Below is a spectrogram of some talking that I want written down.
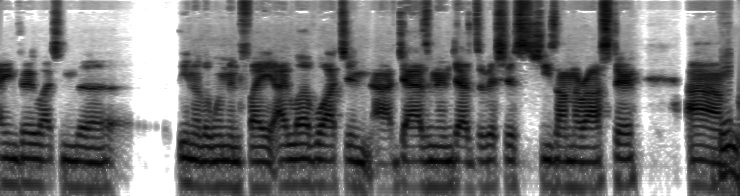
I enjoy watching the you know the women fight. I love watching uh, Jasmine Jasudavicius. She's on the roster. Um,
